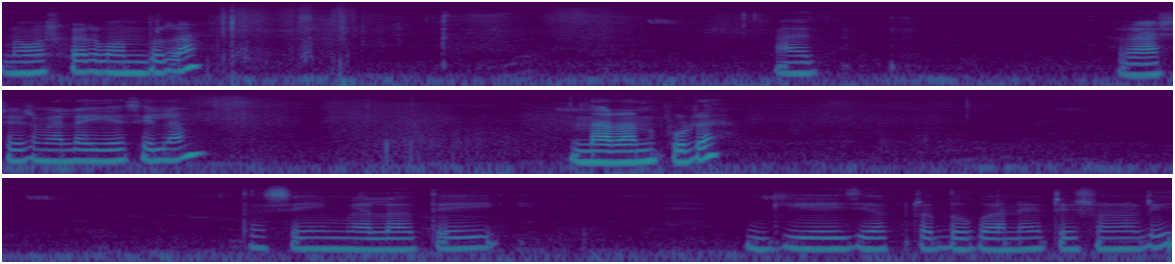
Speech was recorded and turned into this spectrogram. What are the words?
নমস্কার বন্ধুরা। আজ রাসের মেলায় গেছিলাম নারায়ণপুরে। তা সেই মেলাতেই গিয়ে যে একটা দোকানে স্টেশনারি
